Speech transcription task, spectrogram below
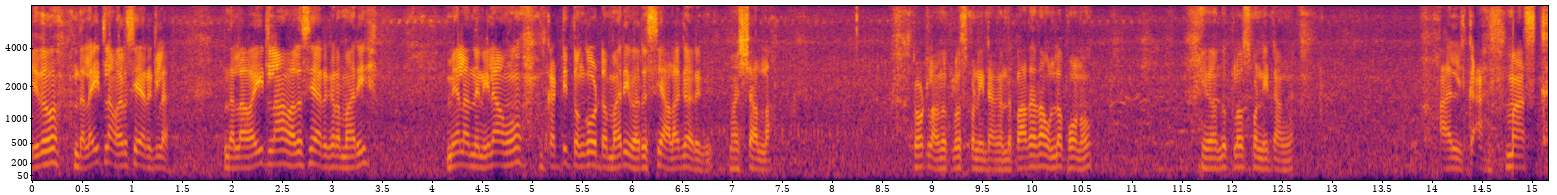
ஏதோ இந்த லைட்லாம் வரிசையாக இருக்குல்ல? இந்த லைட்லாம் வரிசையாக இருக்கிற மாதிரி மேலே அந்த நிலாவும் கட்டி தொங்க விட்ட மாதிரி வரிசையாக அழகாக இருக்குது மாஷா டோட்டலாக வந்து க்ளோஸ் பண்ணிட்டாங்க. இந்த பாதை தான் உள்ளே போகணும். இதை வந்து க்ளோஸ் பண்ணிட்டாங்க. அல் கஃப் மாஸ்க்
